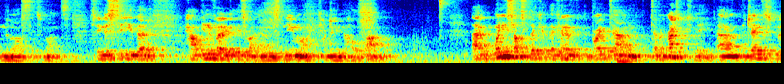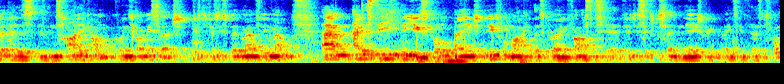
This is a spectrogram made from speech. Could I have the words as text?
in the last six months. So you just see the, how in vogue it is right now, this new market coming in the whole time. Um, when you start to look at the kind of the breakdown demographically, um, the gender split has, entirely gone, according to our research, 50-50 split male-female. Um, and it's the, the youthful age, the youthful market that's growing fastest here, 56% in the age group 18 to 34.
